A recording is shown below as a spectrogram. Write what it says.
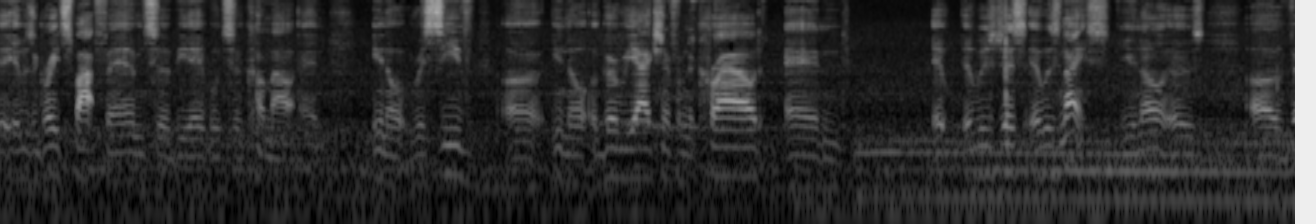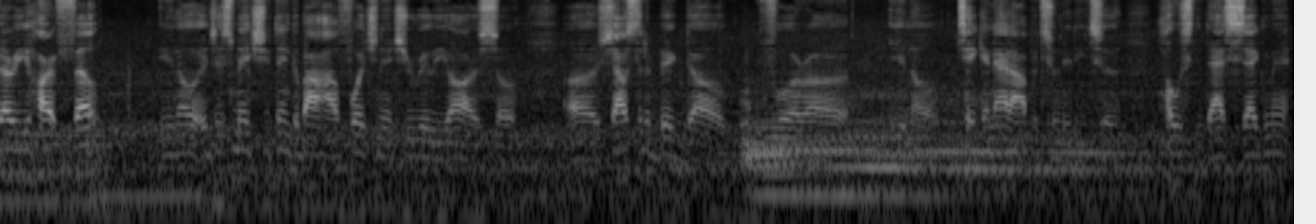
it was a great spot for him to be able to come out and you know receive uh, you know a good reaction from the crowd and it, it was just it was nice you know it was uh, very heartfelt you know it just makes you think about how fortunate you really are so uh, shouts to the big dog for uh, you know taking that opportunity to host that segment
